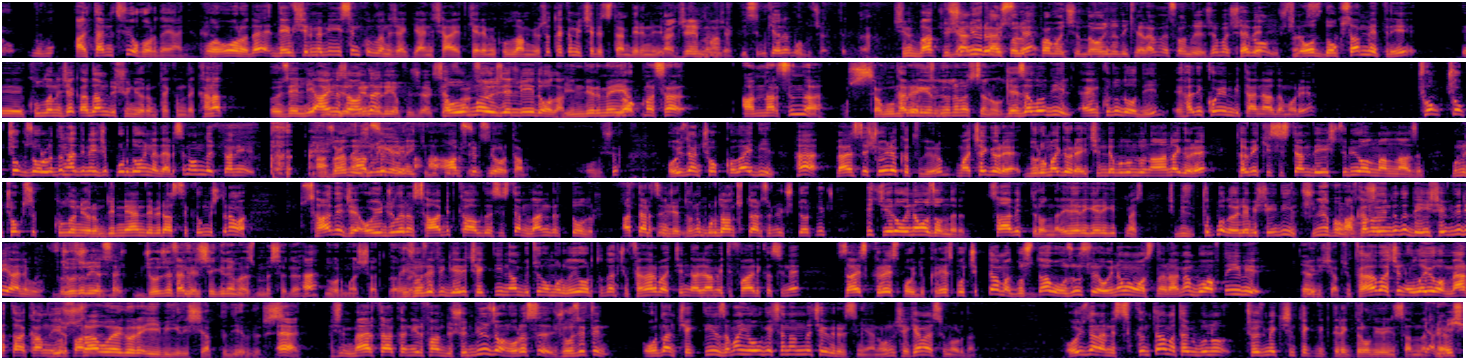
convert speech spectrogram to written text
alternatifi yok orada yani. O- orada devşirme bir isim kullanacak yani şayet Kerem'i kullanmıyorsa takım içerisinden birini Bence en kullanacak. mantıklı isim Kerem olacaktır. da. Şimdi bak düşünüyorum Geldikten üstüne. sonra kupa maçında oynadı Kerem ve son derece başarılı Tabii. olmuştu. Şimdi o 90 metreyi e, kullanacak adam düşünüyorum takımda. Kanat özelliği aynı zamanda yapacak, savunma özelliği de olan. Bindirmeyi Yok. yapmasa anlarsın da o savunmaya Tabii, geri şimdi dönemezsen olacak. Gezal o değil, Enkudu da o değil. E hadi koyun bir tane adam oraya. Çok çok çok zorladın. Hadi Necip burada oyna dersin. Onu da hani O zaman Necip'in absürt yerine bir, kimi a- absürt koyacaksın? bir ortam oluşur. O yüzden çok kolay değil. Ha ben size şöyle katılıyorum. Maça göre, duruma göre, içinde bulunduğun ana göre tabii ki sistem değiştiriyor olman lazım. Bunu çok sık kullanıyorum. Dinleyen de biraz sıkılmıştır ama sadece oyuncuların sabit kaldığı sistem langırtta olur. Atarsın jetonu, buradan tutarsın 3-4-3. Hiç yere oynamaz onların. Sabittir onlar. İleri geri gitmez. Şimdi biz futbol öyle bir şey değil. Şunu yapamaz Akan mısın? oyunda da değişebilir yani bu. Fırfır yasak. Joseph Tabii. geri çekilemez mi mesela Ha? normal şartlarda? E, Josef'i geri çektiğin an bütün omurgayı ortadan çıkıyor. Fenerbahçe'nin alameti farikası ne? Zayis Crespo'ydu. Crespo çıktı ama Gustavo uzun süre oynamamasına rağmen bu hafta iyi bir giriş yaptı. Şimdi Fenerbahçe'nin olayı o. Mert Hakan'la İrfan'la. Gustavo'ya göre iyi bir giriş yaptı diyebiliriz. Evet. Şimdi Mert Hakan, İrfan düşündüğün zaman orası Josef'in oradan çektiğin zaman yol geçen anına çevirirsin yani. Onu çekemezsin oradan. O yüzden hani sıkıntı ama tabii bunu çözmek için teknik direktör oluyor insanlar. Ya Beşiktaş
